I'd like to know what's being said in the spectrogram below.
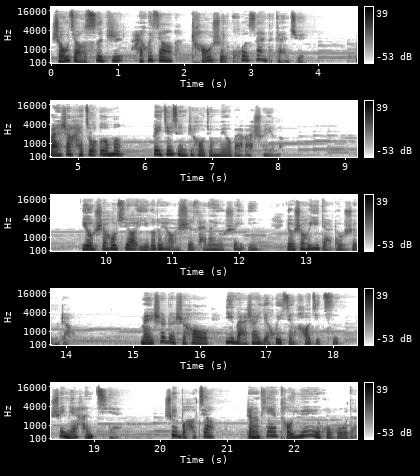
手脚四肢还会像潮水扩散的感觉，晚上还做噩梦，被惊醒之后就没有办法睡了。有时候需要一个多小时才能有睡意，有时候一点都睡不着。没事的时候一晚上也会醒好几次，睡眠很浅，睡不好觉，整天头晕晕乎乎的。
